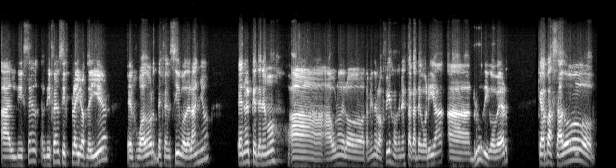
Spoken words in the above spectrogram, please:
al Defensive Player of the Year, el jugador defensivo del año, en el que tenemos a, uno de los, también de los fijos en esta categoría, a Rudy Gobert, que ha pasado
